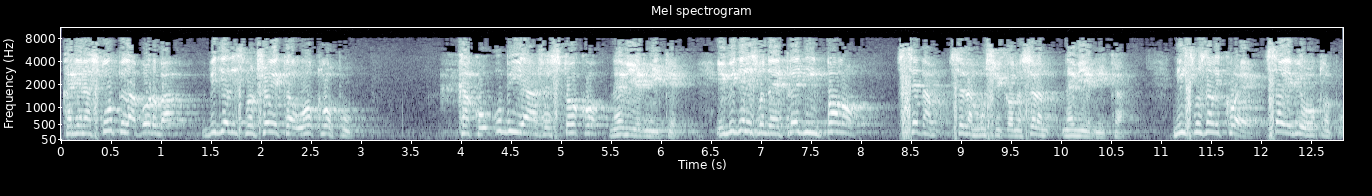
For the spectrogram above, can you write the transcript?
kad je nastupila borba, vidjeli smo čovjeka u oklopu kako ubija žestoko nevjernike. I vidjeli smo da je pred njim palo sedam, sedam mušika, ono sedam nevjernika. Nismo znali ko je, sad je bio u oklopu.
